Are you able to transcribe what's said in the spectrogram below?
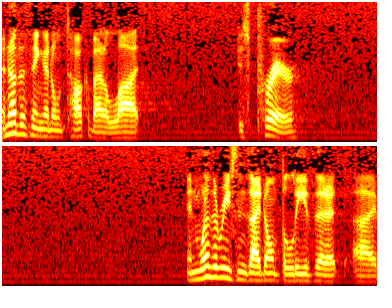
Another thing I don't talk about a lot is prayer. And one of the reasons I don't believe that I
